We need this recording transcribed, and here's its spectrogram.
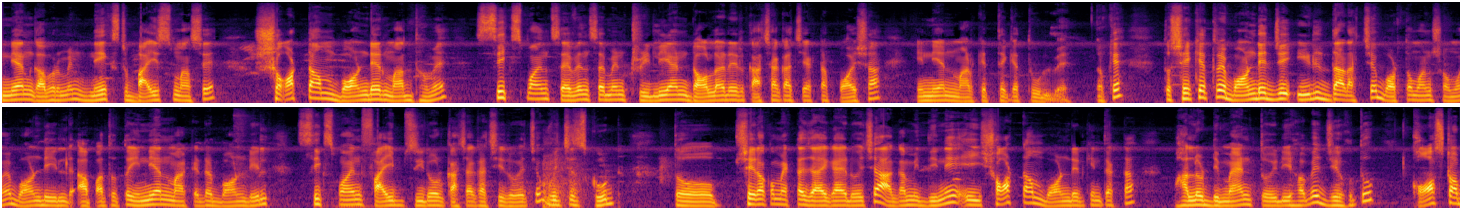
ইন্ডিয়ান গভর্নমেন্ট নেক্সট বাইশ মাসে শর্ট টার্ম বন্ডের মাধ্যমে six point seven seven trillion ডলারের কাছাকাছি একটা পয়সা ইন্ডিয়ান মার্কেট থেকে তুলবে ওকে তো সেক্ষেত্রে বন্ডের যে ইল্ড দাঁড়াচ্ছে বর্তমান সময়ে বন্ড ইল্ড আপাতত ইন্ডিয়ান মার্কেটের bond yield six point five জিরোর কাছাকাছি রয়েছে হুইচ ইজ গুড তো সেরকম একটা জায়গায় রয়েছে। আগামী দিনে এই শর্ট টার্ম বন্ডের কিন্তু একটা ভালো ডিম্যান্ড তৈরি হবে, যেহেতু কস্ট অফ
